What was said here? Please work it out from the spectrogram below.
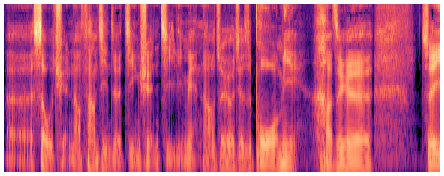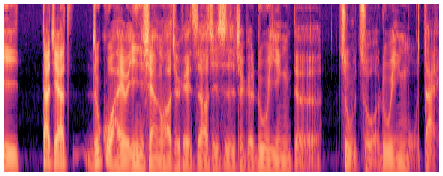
呃授权，然后放进这精选集里面。然后最后就是破灭。好，这个所以大家如果还有印象的话，就可以知道，其实这个录音的著作、录音母带。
